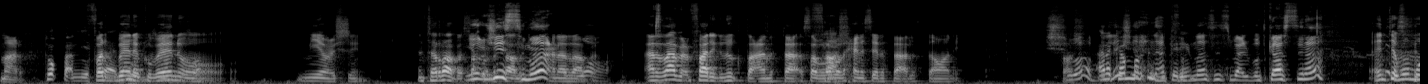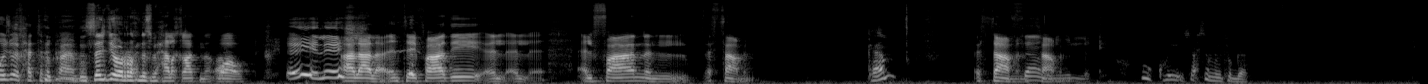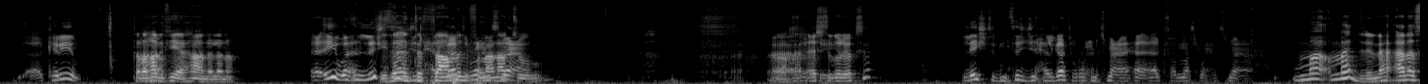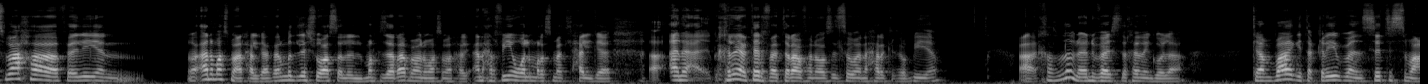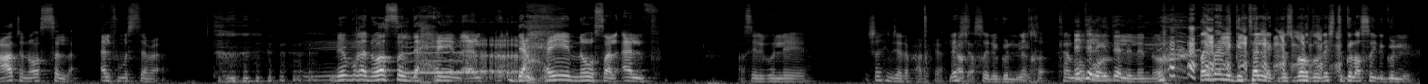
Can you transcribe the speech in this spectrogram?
ما أعرف أتوقع إني فرق. بينك؟ وبينه 120 أنت الرابع صح ولا 120 الثالث؟ استماع أنا الرابع. wow. أنا الرابع فارق نقطة عن الثالث صبر. الحين يصير الثالث ثواني شباب أنا ليش كم مركز إحنا أكثر؟ ناس نسمع البودكاستنا انت مو موجود حتى في القائمة. نسجل ونروح نسمع حلقاتنا. واو. اي ليش؟ آه لا لا. انت فادي ال... ال... الفان ال- الثامن. كم؟ الثامن ثامن الثامن. أقول لك. أوه كويس. أحسن من توقعت. آه، كريم. ترى لا. هذه فيها إهانة لنا. آه، أيوه إحنا ليش إذا أنت الثامن؟ فمعناته آه، إيش تقول يا يكسي؟ ليش نسجل حلقات ونروح نسمعها؟ أكثر ناس نروح نسمعها. ما ما أدري أنا- أنا أسمعها فعليا أنا ما أسمع الحلقات أنا ما أدري ليش واصل المركز الرابع وأنا ما أسمع الحلقة. أنا حرفيا اول مرة سمعت الحلقة. أنا خليني أعترف اعتراف أنا واصل سوينا حركة غبية. آه، خلاص من الانيفرسيتي خلينا نقولها. كان باقي تقريبا ست سماعات ونوصل ألف مستمع. نبغى نوصل دحين ألف دحين نوصل ألف. أصير يقول لي إيش رايك نجرب حركة؟ ليش اصيل يقول لي؟ أنت اللي قلت لي لأنه طيب أنا قلت لك بس برضو ليش تقول اصيل يقول لي؟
